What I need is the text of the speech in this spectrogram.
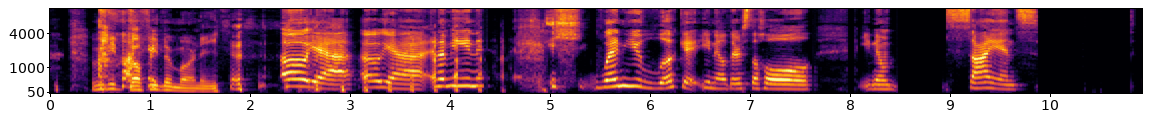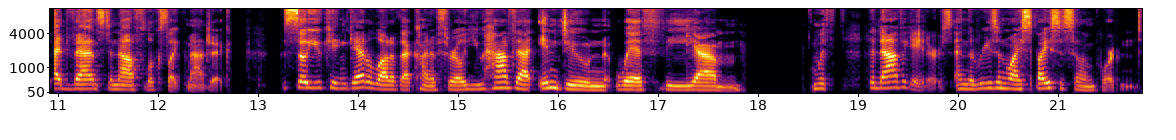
we need coffee in the morning. oh yeah, oh yeah. And I mean, when you look at, you know, there's the whole, you know, science advanced enough looks like magic. So you can get a lot of that kind of thrill. You have that in Dune with the um with the navigators and the reason why spice is so important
